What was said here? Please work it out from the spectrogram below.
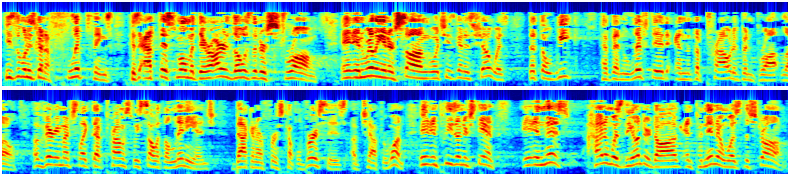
He's the one who's going to flip things. Because at this moment, there are those that are strong. And, and really in her song, what she's going to show is that the weak have been lifted and that the proud have been brought low. Uh, very much like that promise we saw with the lineage back in our first couple verses of chapter 1. And, please understand, in this, Hannah was the underdog and Peninnah was the strong.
